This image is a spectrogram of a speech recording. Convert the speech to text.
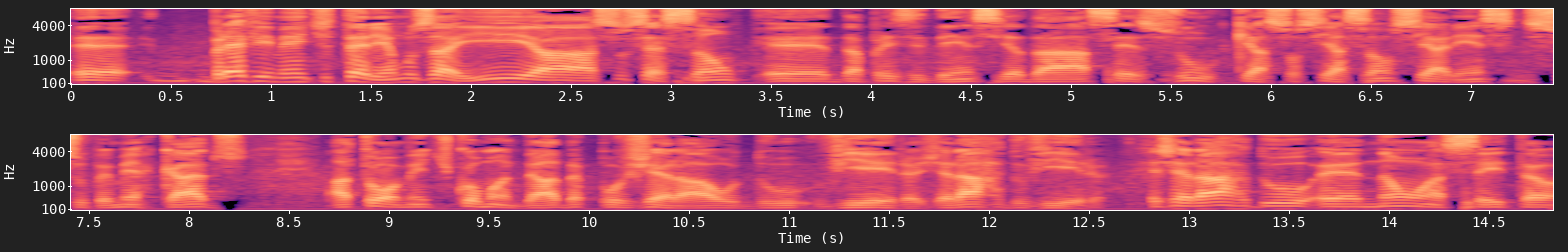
É, brevemente teremos aí a sucessão é, da presidência da ACESU, que é a Associação Cearense de Supermercados, atualmente comandada por Geraldo Vieira, Gerardo Vieira. Gerardo é, não aceita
